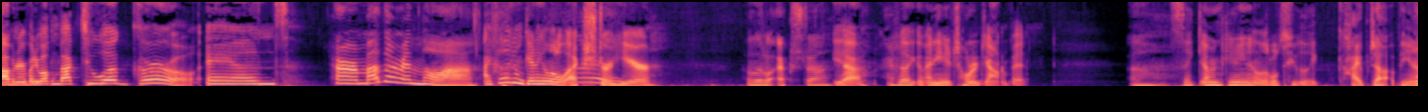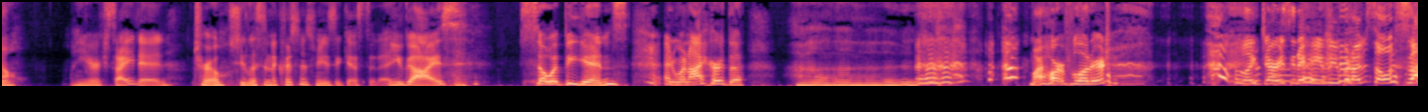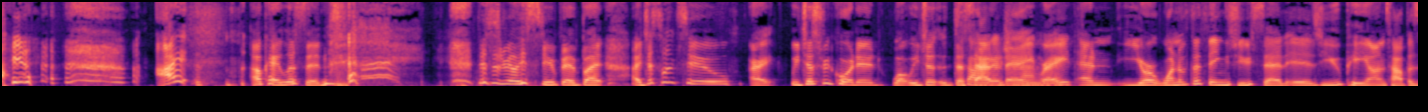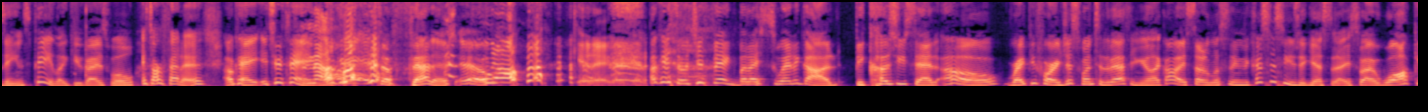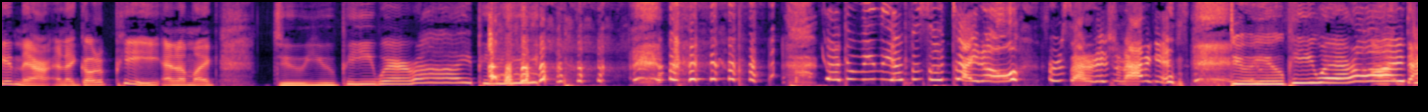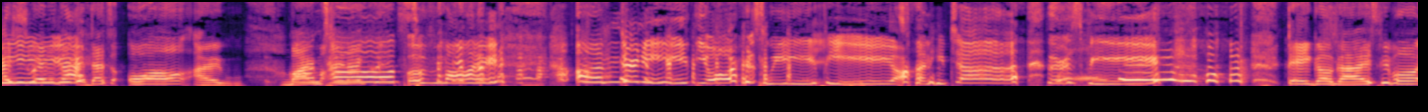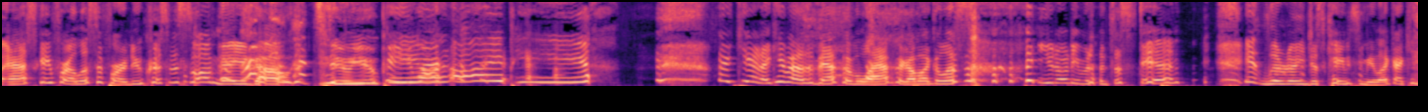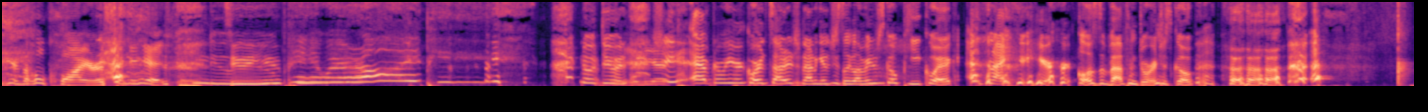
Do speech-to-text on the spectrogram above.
poppin', everybody? Welcome back to a girl. And Her mother in law. I feel like I'm getting a little extra Hi. here. A little extra. Yeah, I feel like I need to tone it down a bit. Oh, It's like I'm getting a little too like hyped up, you know? you're excited. True. She listened to Christmas music yesterday. You guys. So it begins. And when I heard the my heart fluttered. I'm like, Jerry's gonna hate me, but I'm so excited. I okay. Listen, this is really stupid, but I just want to. All right, we just recorded what we just the Saturday Saturday, right? And your one of the things you said is you pee on top of Zane's pee. Like you guys will. It's our fetish. Okay, it's your thing. No. Okay, it's a fetish. Ew. No, kidding. Okay, so it's your thing, but I swear to God, because you said, oh, right before I just went to the bathroom, you're like, oh, I started listening to Christmas music yesterday. So I walk in there and I go to pee, and I'm like, do you pee where I pee? That could be the episode title for Saturday Shenanigans. Do you pee where uh, I, I, pee? I swear to God, that's all I. My on and I top of mine, underneath yours, we pee on each other's oh. pee. there you go, guys. People asking for Alyssa for a new Christmas song. There you go. do you pee where I pee? I can't. I came out of the bathroom laughing. I'm like, Alyssa, you don't even understand. It literally just came to me like I can hear the whole choir singing it. Do you pee where I pee? No, dude. She after we record Saturday Shenanigans, she's like, "Let me just go pee quick," and then I hear her close the bathroom door and just go.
